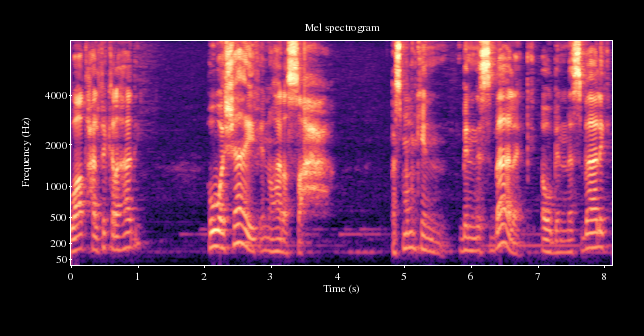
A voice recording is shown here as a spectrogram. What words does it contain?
واضحة الفكرة هذه؟ هو شايف إنه هذا الصح بس ممكن بالنسبة لك أو بالنسبة لك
